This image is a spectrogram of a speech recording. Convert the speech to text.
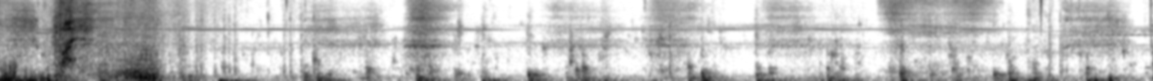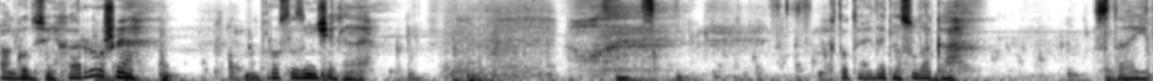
Ой. Погода сегодня хорошая, просто замечательная. Кто-то, видать, на судака стоит.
